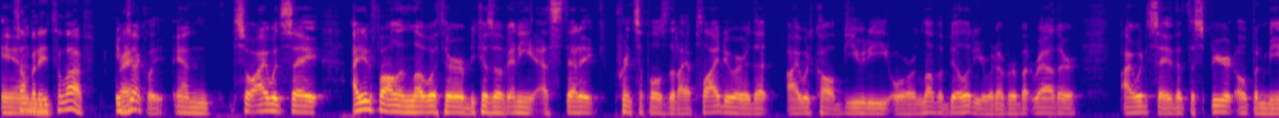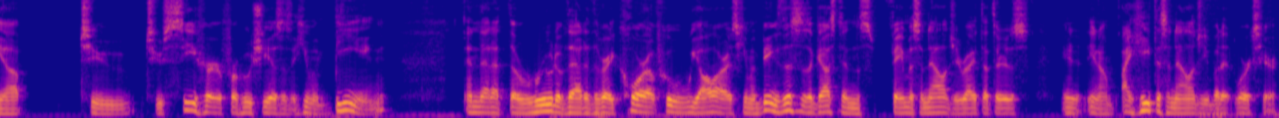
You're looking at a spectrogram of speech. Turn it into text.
And somebody to love. Right? Exactly. And so I would say I didn't fall in love with her because of any aesthetic principles that I applied to her that I would call beauty or lovability or whatever, but rather I would say that the spirit opened me up to to see her for who she is as a human being and that at the root of that at the very core of who we all are as human beings this is augustine's famous analogy right that there's you know i hate this analogy but it works here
